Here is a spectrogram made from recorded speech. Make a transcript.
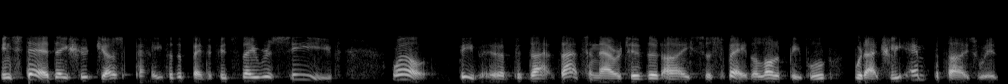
Instead, they should just pay for the benefits they receive. Well, uh, that that's a narrative that I suspect a lot of people would actually empathize with,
